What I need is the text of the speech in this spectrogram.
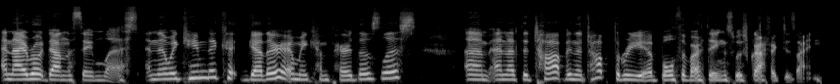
And I wrote down the same list. And then we came together and we compared those lists. Um, and at the top, in the top three of both of our things was graphic design.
